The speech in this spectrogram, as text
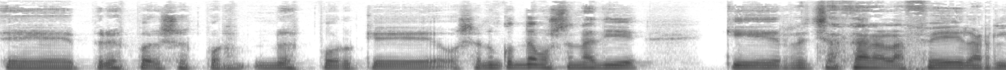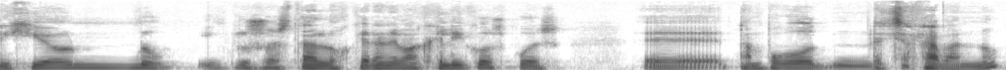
eh, pero es por eso, es por, no es porque, o sea, no encontramos a nadie que rechazara la fe, la religión, no, incluso hasta los que eran evangélicos, pues eh, tampoco rechazaban, ¿no?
